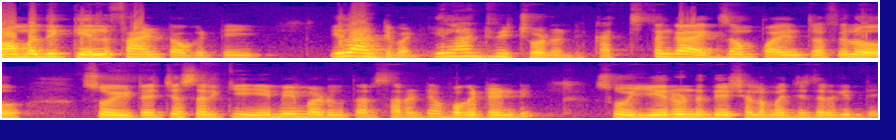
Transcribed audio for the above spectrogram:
నోమదిక్ ఎలిఫాంట్ ఒకటి ఇలాంటివండి. ఇలాంటివి చూడండి ఖచ్చితంగా ఎగ్జామ్ పాయింట్ ఆఫ్ వ్యూలో సో ఇటు వచ్చేసరికి ఏమేమి అడుగుతారు సార్ అంటే ఒకటండి. సో ఏ రెండు దేశాల మధ్య జరిగింది?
